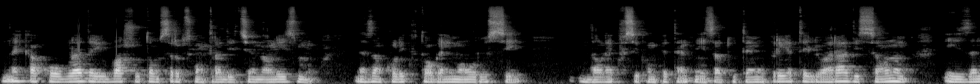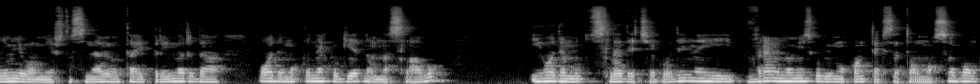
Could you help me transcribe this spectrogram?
nekako ugledaju baš u tom srpskom tradicionalizmu. Ne znam koliko toga ima u Rusiji, daleko si kompetentniji za tu temu prijatelju, a radi se onom i zanimljivo mi je što si naveo taj primer da odemo kod nekog jednom na slavu i odemo sledeće godine i vremenom izgubimo kontakt sa tom osobom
